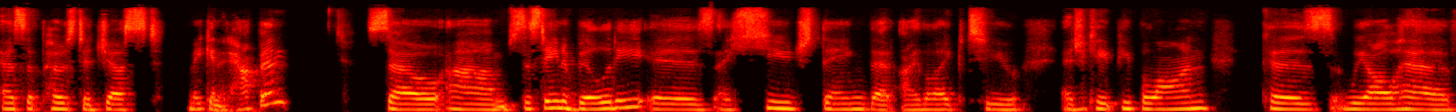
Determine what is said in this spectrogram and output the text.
as opposed to just making it happen. So, um, sustainability is a huge thing that I like to educate people on because we all have,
